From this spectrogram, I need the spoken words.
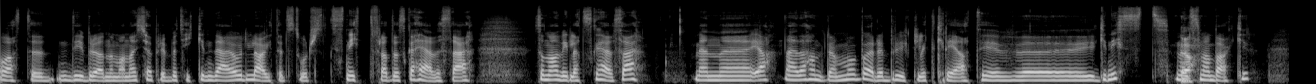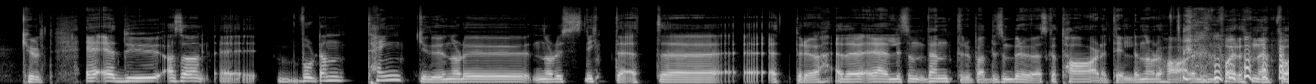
Og at eh, de brødene man kjøper i butikken, det er jo laget et stort snitt for at det skal heve seg sånn man vil at det skal heve seg. Men eh, ja, nei, det handler om å bare bruke litt kreativ gnist mens ja. man baker. Kult. Er, er du Altså, eh, hvordan tenker du når du, når du snitter et, eh, et brød? Er det, er det liksom, venter du på at liksom brødet skal tale til det når du har det liksom foran deg på,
